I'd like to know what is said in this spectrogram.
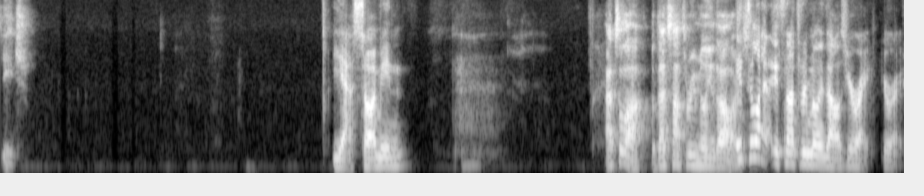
each. Yeah. So I mean, That's a lot, but that's not three million dollars. it's a lot. It's not three million dollars. You're right. You're right.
